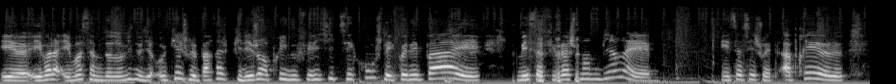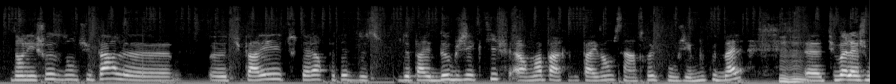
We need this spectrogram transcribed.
Et, euh, et voilà, et moi ça me donne envie de dire ok je le partage, puis les gens après ils nous félicitent, c'est con, je les connais pas, et mais ça fait vachement de bien et, ça c'est chouette. Après euh, dans les choses dont tu parles, euh, tu parlais tout à l'heure peut-être de, de parler d'objectifs. Alors moi, par, par exemple, c'est un truc où j'ai beaucoup de mal. Mhm. Euh, tu vois, là, je,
